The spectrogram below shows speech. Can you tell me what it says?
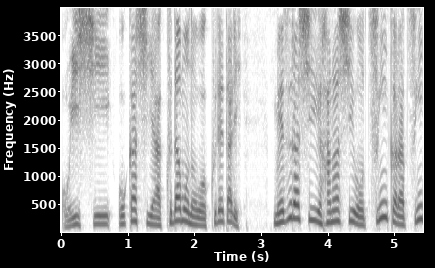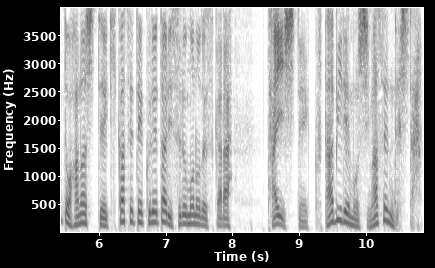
おいしいお菓子や果物をくれたり珍しい話を次から次と話して聞かせてくれたりするものですから大してくたびれもしませんでした。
